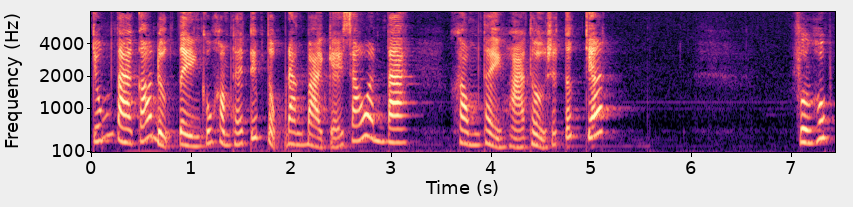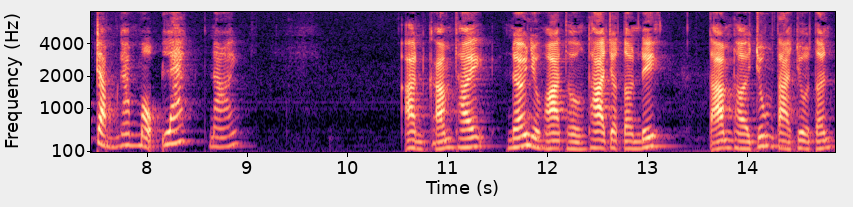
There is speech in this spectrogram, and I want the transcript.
Chúng ta có được tiền cũng không thể tiếp tục đăng bài kể xấu anh ta. Không thì hòa thường sẽ tức chết phương húc trầm ngâm một lát nói. Anh cảm thấy nếu như hòa thường tha cho tên điếc tạm thời chúng ta chưa tính.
